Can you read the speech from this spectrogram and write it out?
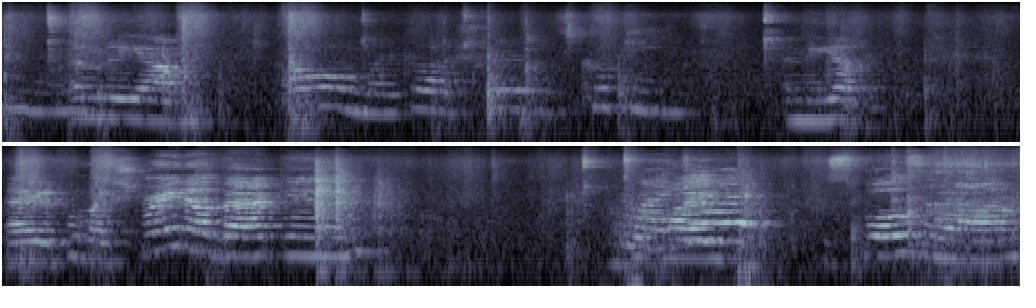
in the um Oh my gosh, look at these cookies. in the oven. Now I gotta put my strainer back in. Put I my disposal on.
